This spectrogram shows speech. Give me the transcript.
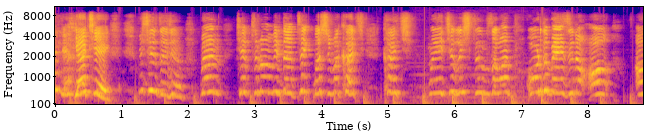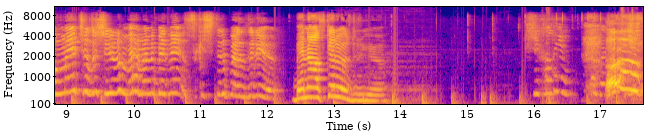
geliyor. Gerçek. Bir şey söyleyeceğim. Ben Chapter 11'de tek başıma kaç kaçmaya çalıştığım zaman orada benzini al, almaya çalışıyorum ve hemen beni sıkıştırıp öldürüyor. Beni asker öldürüyor. Yıkalıyor. Aa!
